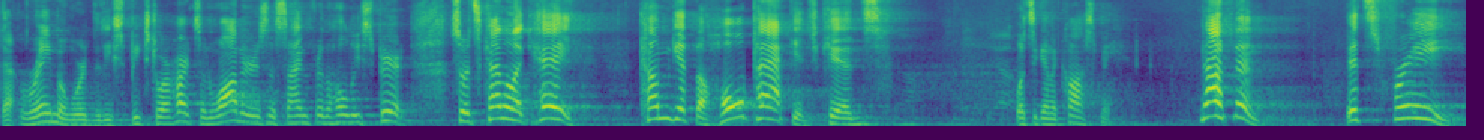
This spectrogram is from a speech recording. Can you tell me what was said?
That rhema word that He speaks to our hearts. And water is a sign for the Holy Spirit. So it's kind of like, hey, come get the whole package, kids. What's it going to cost me? Nothing. It's free.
